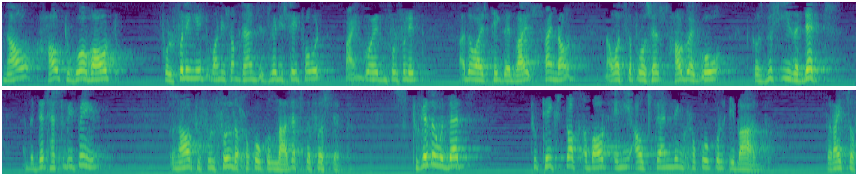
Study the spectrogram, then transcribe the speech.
Now, how to go about fulfilling it, one is sometimes it's very straightforward, fine, go ahead and fulfill it. Otherwise, take the advice, find out. Now what's the process? How do I go? Because this is a debt, and the debt has to be paid. So now to fulfill the huququllah, that's the first step. Together with that, to take stock about any outstanding huququl ibad, the rights of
